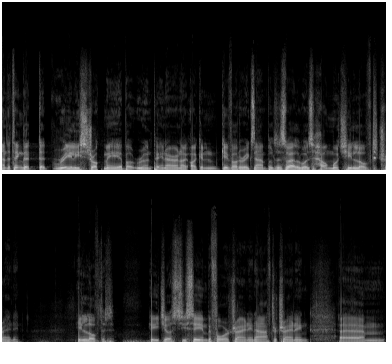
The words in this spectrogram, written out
and the thing that, that really struck me about Ruan Pienaar, and I, I can give other examples as well, was how much he loved training. He loved it. He just, you see him before training, after training. Um,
